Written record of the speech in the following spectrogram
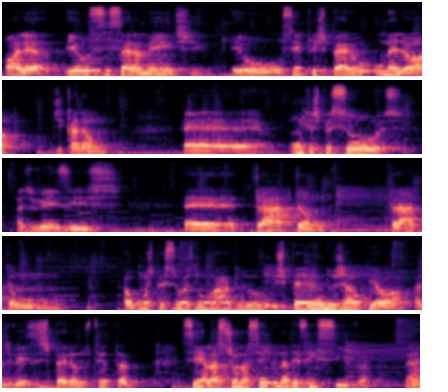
Olha, eu sinceramente, eu sempre espero o melhor de cada um. É, muitas pessoas às vezes é, tratam tratam algumas pessoas de um lado esperando já o pior, às vezes esperando tenta se relaciona sempre na defensiva, né?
